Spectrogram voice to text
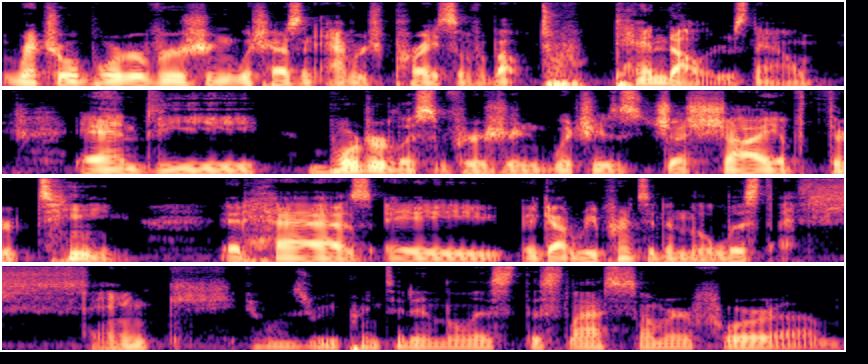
retro border version, which has an average price of about $10 now, and the borderless version, which is just shy of 13 It has a, it got reprinted in the list, I think it was reprinted in the list this last summer for, um,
